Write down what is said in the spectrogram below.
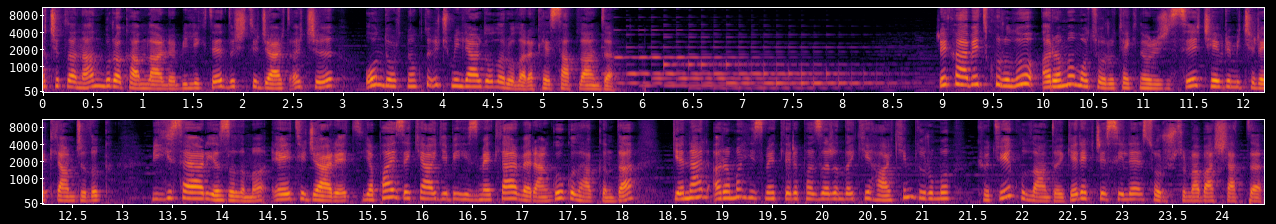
Açıklanan bu rakamlarla birlikte dış ticaret açığı 14.3 milyar dolar olarak hesaplandı. Rekabet Kurulu arama motoru teknolojisi, çevrimiçi reklamcılık, bilgisayar yazılımı, e-ticaret, yapay zeka gibi hizmetler veren Google hakkında genel arama hizmetleri pazarındaki hakim durumu kötüye kullandığı gerekçesiyle soruşturma başlattı.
